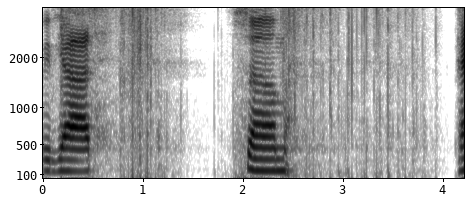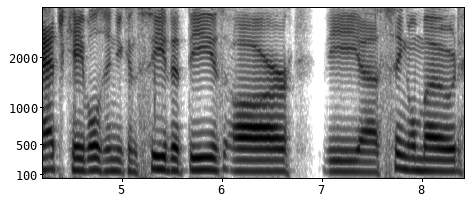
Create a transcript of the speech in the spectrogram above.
we've got some patch cables and you can see that these are the uh, single mode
